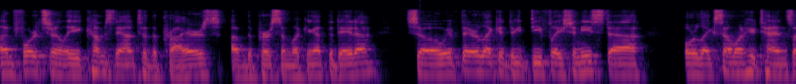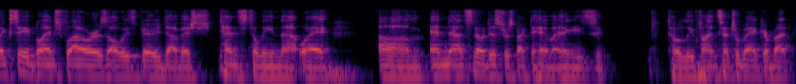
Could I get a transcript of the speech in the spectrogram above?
unfortunately it comes down to the priors of the person looking at the data. So if they're like a de- deflationista or like someone who tends like say Blanchflower is always very dovish, tends to lean that way um, and that's no disrespect to him. I think he's totally fine central banker, but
